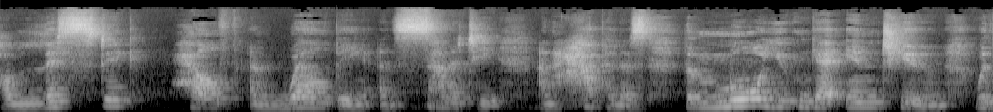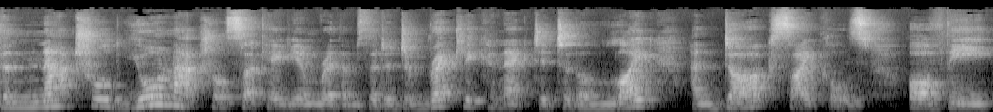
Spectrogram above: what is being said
holistic health and well-being and sanity and happiness, the more you can get in tune with the natural, your natural circadian rhythms that are directly connected to the light and dark cycles of the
